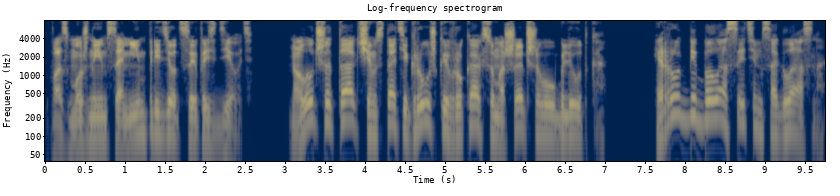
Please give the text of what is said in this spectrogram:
Возможно, им самим придется это сделать. Но лучше так, чем стать игрушкой в руках сумасшедшего ублюдка. И Робби была с этим согласна.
